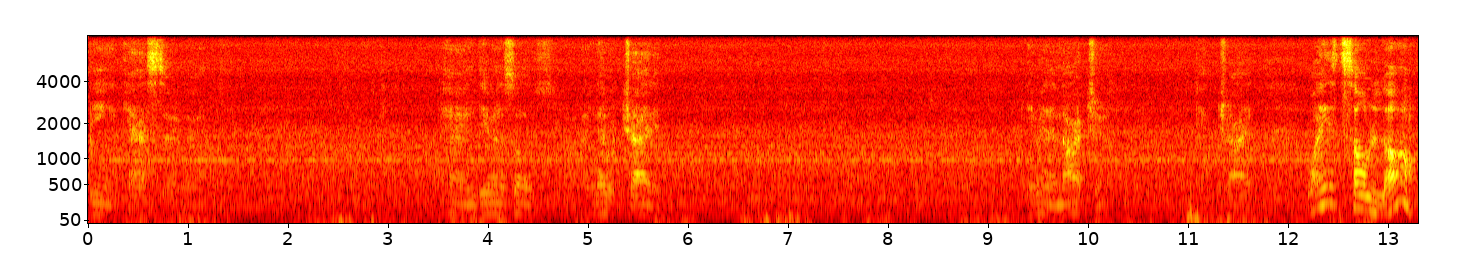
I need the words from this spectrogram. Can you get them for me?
being a caster. Though. Yeah, in Demon's Souls, I never tried it. Even an archer can try it. Why is it so long?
